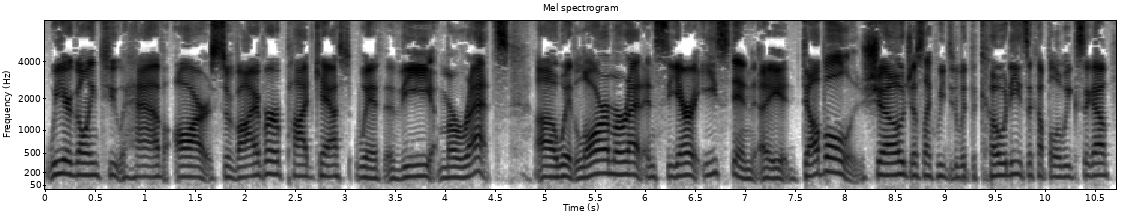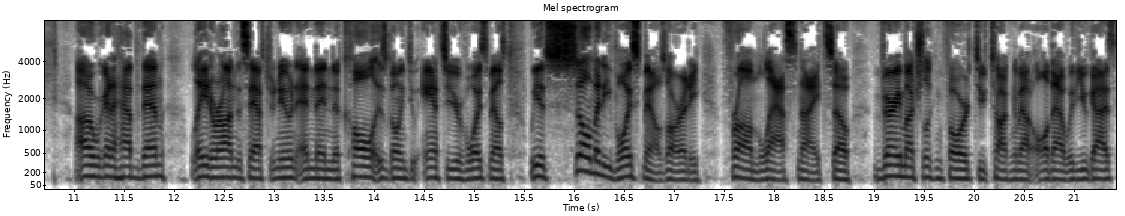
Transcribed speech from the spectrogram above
We are going to have our Survivor podcast with the Moretts, uh, with Laura Morett and Ciera Eastin, a double show, just like we did with the Codys a couple of weeks ago. Uh, we're going to have them later on this afternoon, and then Nicole is going to answer your voicemails. We have so many voicemails already from last night, so very much looking forward to talking about all that with you guys.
